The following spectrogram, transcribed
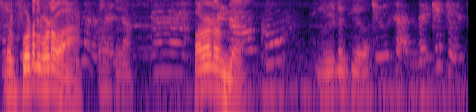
నువ్వు ఫోటోలు పడవా? మ్మ్, పడడం లే. నాకు వీడియో తీరా? చూసి అందరికీ చేస్తాను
